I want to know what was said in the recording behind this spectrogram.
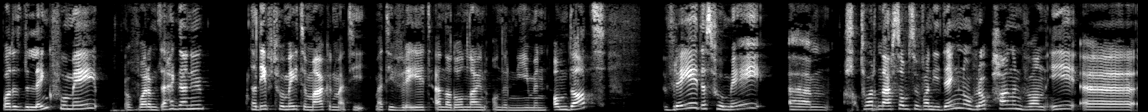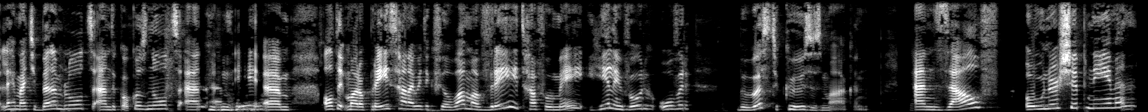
wat is de link voor mij? Of waarom zeg ik dat nu? Dat heeft voor mij te maken met die, met die vrijheid en dat online ondernemen. Omdat vrijheid is voor mij Um, het worden daar soms zo van die dingen over ophangen van hé, hey, uh, leg met je billen bloot en de kokosnoot en, en hey, um, altijd maar op reis gaan en weet ik veel wat. Maar vrijheid gaat voor mij heel eenvoudig over bewuste keuzes maken. En zelf ownership nemen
